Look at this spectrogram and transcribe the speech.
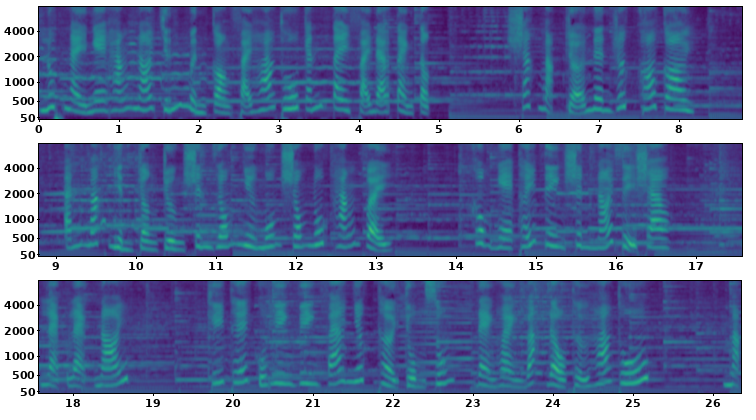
Lúc này nghe hắn nói chính mình còn phải hóa thú cánh tay phải đã tàn tật. Sắc mặt trở nên rất khó coi. Ánh mắt nhìn Trần Trường Sinh giống như muốn sống nuốt hắn vậy. Không nghe thấy tiên sinh nói gì sao? Lạc lạc nói, Khí thế của hiên viên phá nhất thời trùng xuống Đàng hoàng bắt đầu thử hóa thú. Mặc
